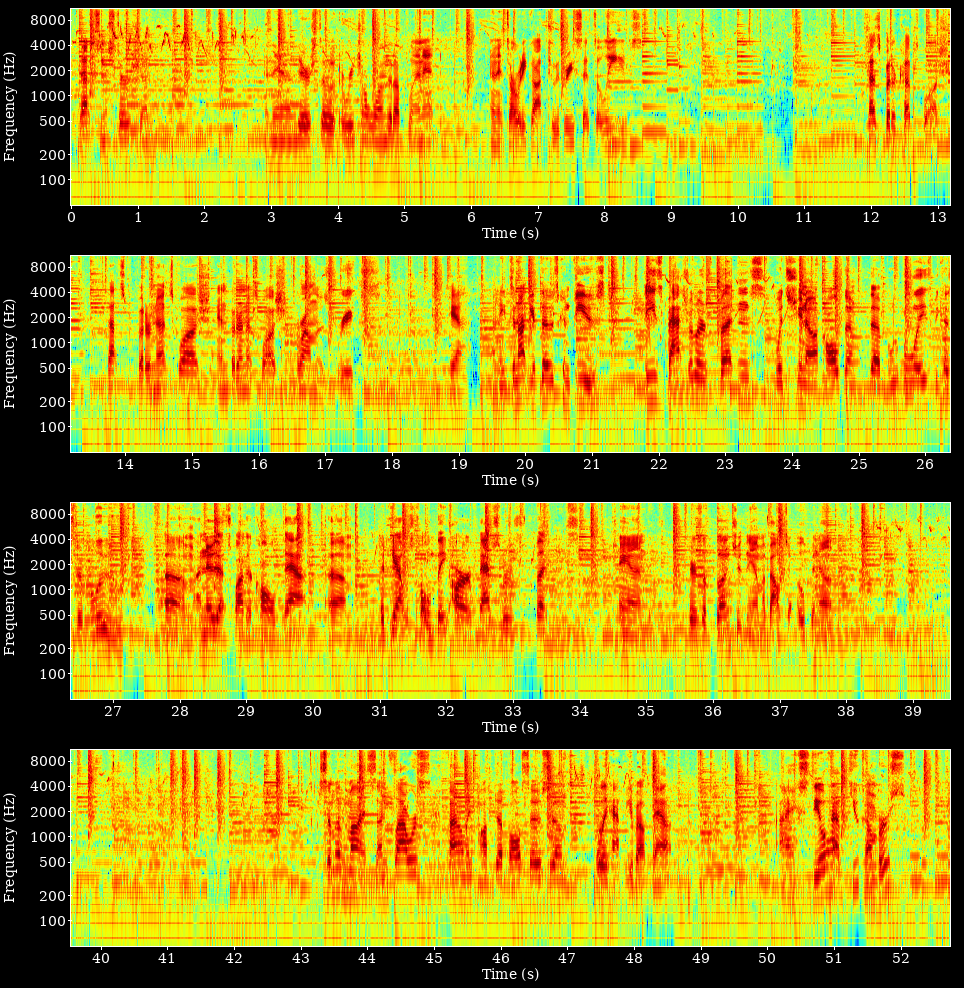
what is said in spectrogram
And that's nasturtium. And then there's the original one that I planted. And it's already got two or three sets of leaves. That's buttercup squash. That's butternut squash and butternut squash around those bricks. Yeah, I need to not get those confused. These bachelor's buttons, which, you know, I call them the blue boys because they're blue. Um, I know that's why they're called that. Um, but yeah, I was told they are bachelor's buttons. And there's a bunch of them about to open up. Some of my sunflowers have finally popped up also, so I'm really happy about that. I still have cucumbers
